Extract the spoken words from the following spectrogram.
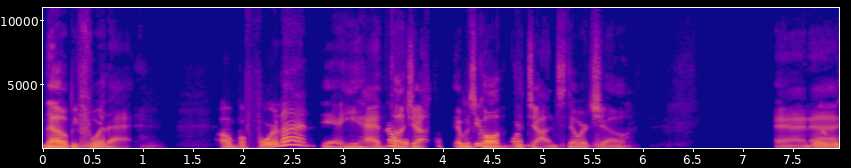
No, before that. Oh, before that? Yeah, he had No, the. what Jo- the fuck did it was called the Jon Stewart Show, and uh?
